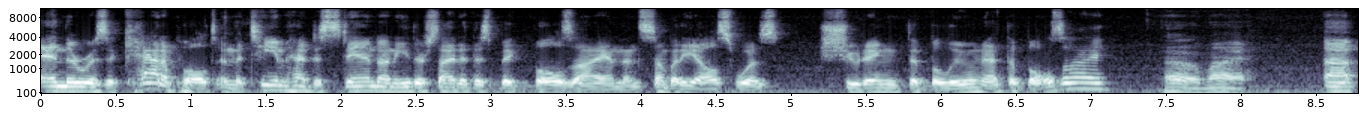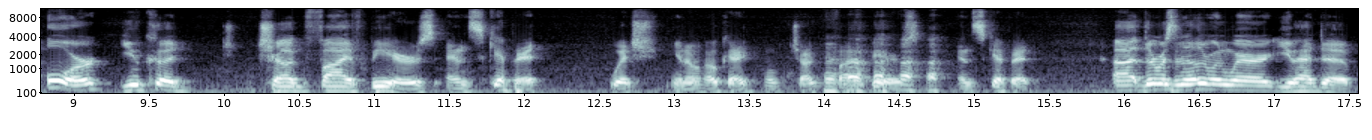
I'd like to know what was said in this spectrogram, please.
And there was a catapult, and the team had to stand on either side of this big bullseye, and then somebody else was shooting the balloon at the bullseye. oh my. Uh, or you could chug five beers and skip it, which, you know, okay, we'll chug five beers and skip it. Uh, there was another one where you had to,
